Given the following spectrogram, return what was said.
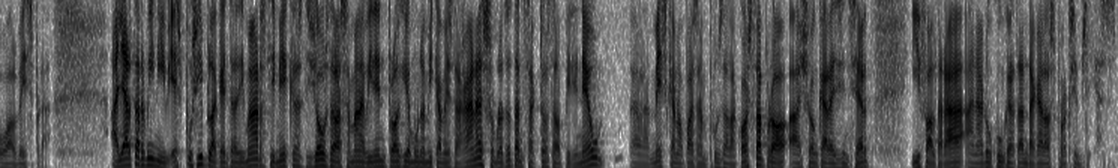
o al vespre. A llarg termini, és possible que entre dimarts, dimecres, dijous de la setmana vinent plogui amb una mica més de ganes, sobretot en sectors del Pirineu, eh, més que no pas en punts de la costa, però això encara és incert i faltarà anar-ho concretant de cara als pròxims dies.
